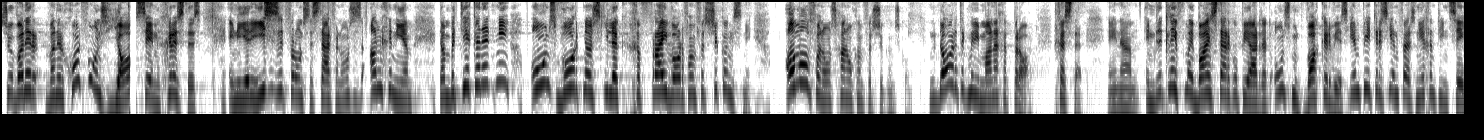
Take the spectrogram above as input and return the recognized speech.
So wanneer wanneer God vir ons ja sê in Christus en die Here Jesus het vir ons gesterf en ons is aangeneem, dan beteken dit nie ons word nou skielik gevry waarvan versoekings nie. Almal van ons gaan nog in versoekings kom. En daar het ek met die manne gepraat gister. En um, en dit lê vir my baie sterk op die hart dat ons moet wakker wees. 1 Petrus 1:19 sê,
